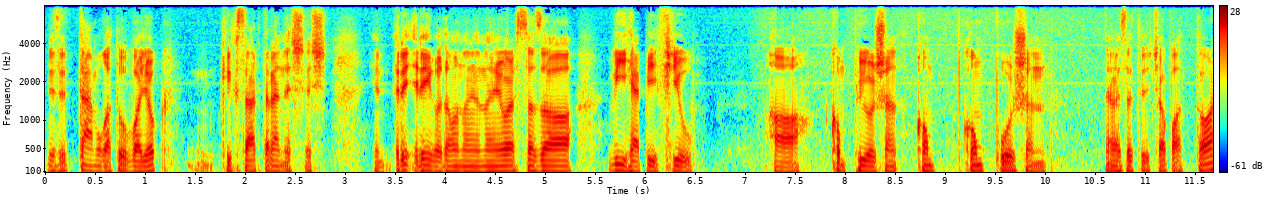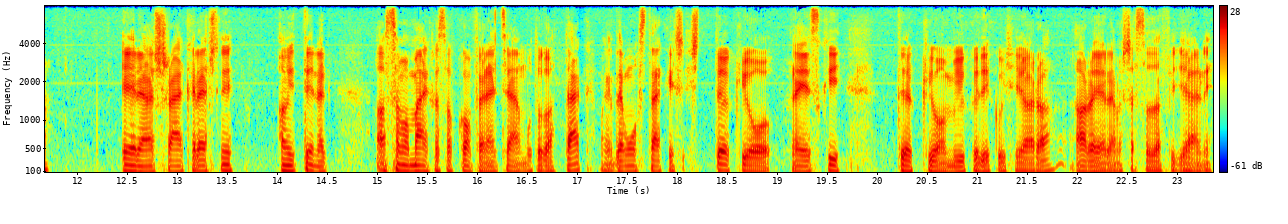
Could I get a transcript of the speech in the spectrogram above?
egy támogató vagyok Kickstarteren, és, és én régóta mondom, nagyon jó lesz az a We Happy Few, a Compulsion, Comp, Compulsion nevezetű csapattól érdemes rákeresni, amit tényleg azt hiszem a Microsoft konferencián mutogatták, meg demozták, és, és tök jól néz ki, tök jól működik, úgyhogy arra, arra érdemes ezt odafigyelni.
